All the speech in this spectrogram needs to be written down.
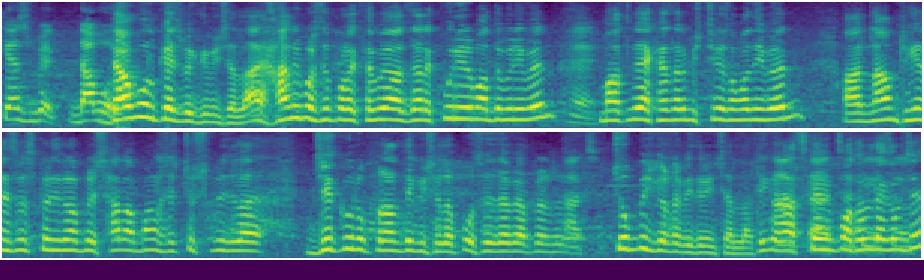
ক্যাশব্যাক ডাবল ডাবল ক্যাশব্যাক ইনশাল্লাহ। হান্ড্রেড পার্সেন্ট প্রোডাক্ট থাকবে আর যারা কুরিয়ার মাধ্যমে নেবেন হ্যাঁ। মাত্র এক হাজার বিশ টাকা জমা দিবেন। আর নাম ঠিকানা স্পেস করে দিবেন আপনি সারা বাংলাদেশের চৌষট্টি জেলা যে কোনো প্রান্তে ইনশাল্লাহ পৌঁছে যাবে আপনার আচ্ছা। চব্বিশ ঘণ্টার ভিতরে ইনশাল্লাহ ঠিক আছে? আচ্ছা, আজকে আমি আচ্ছা, প্রথমে দেখাবো যে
